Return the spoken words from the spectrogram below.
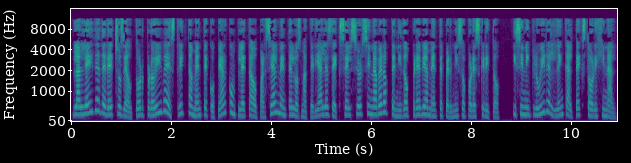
La ley de derechos de autor prohíbe estrictamente copiar completa o parcialmente los materiales de Excelsior sin haber obtenido previamente permiso por escrito, y sin incluir el link al texto original.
